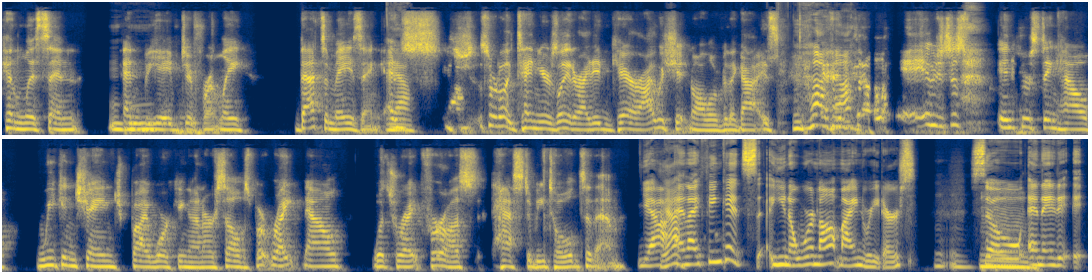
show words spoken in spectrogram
can listen and Mhm. behave differently, that's amazing. And Yeah. s- sort of like 10 years later, I didn't care. I was shitting all over the guys. And so it was just interesting how we can change by working on ourselves. But right now, what's right for us has to be told to them. Yeah, Yeah. and I think it's you know we're not mind readers, Mm-mm. so Mm. and it, it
